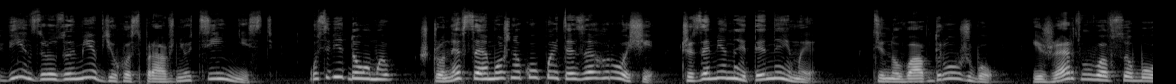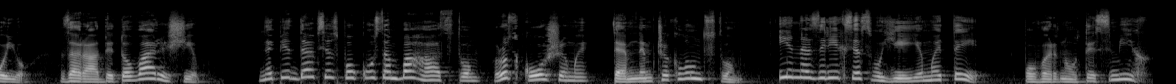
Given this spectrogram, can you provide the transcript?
Він зрозумів його справжню цінність, усвідомив, що не все можна купити за гроші чи замінити ними, цінував дружбу і жертвував собою заради товаришів, не піддався спокусам багатством, розкошами, темним чаклунством і не зрікся своєї мети повернути сміх.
